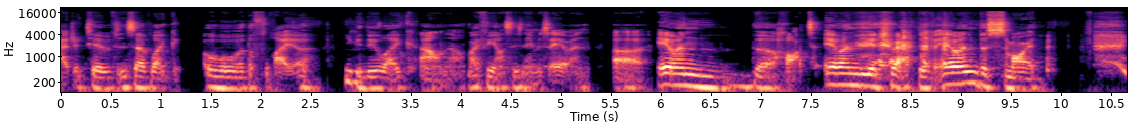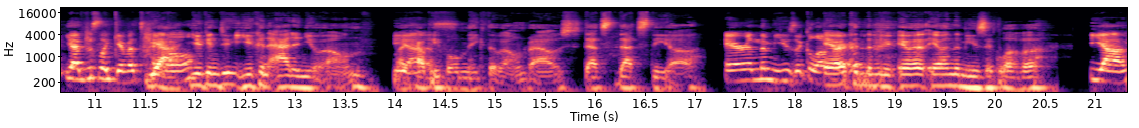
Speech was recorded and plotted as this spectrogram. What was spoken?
adjectives instead of like over the flyer. You could do like I don't know. My fiance's name is Aaron. Uh, Aaron the hot, Aaron the attractive, Aaron the smart. Yeah, just like give a title. Yeah, you can do. You can add in your own, like how people make their own vows. That's that's the uh Aaron the music lover. And the Aaron, Aaron the music lover. Yeah,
